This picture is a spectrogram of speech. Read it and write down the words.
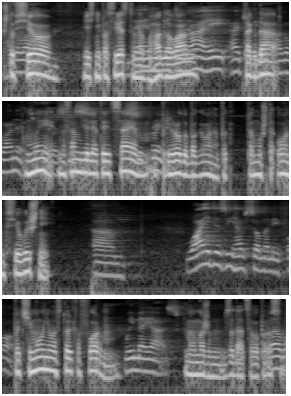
что все есть непосредственно Бхагаван, тогда мы на самом деле отрицаем природу Бхагавана, потому что Он Всевышний. Почему у него столько форм? Мы можем задаться вопросом.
